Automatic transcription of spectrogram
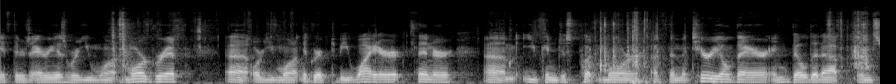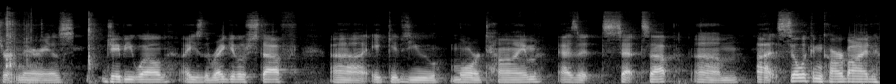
if there's areas where you want more grip, uh, or you want the grip to be wider, thinner, um, you can just put more of the material there and build it up in certain areas. JB Weld, I use the regular stuff. Uh, it gives you more time as it sets up. Um, uh, silicon carbide,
